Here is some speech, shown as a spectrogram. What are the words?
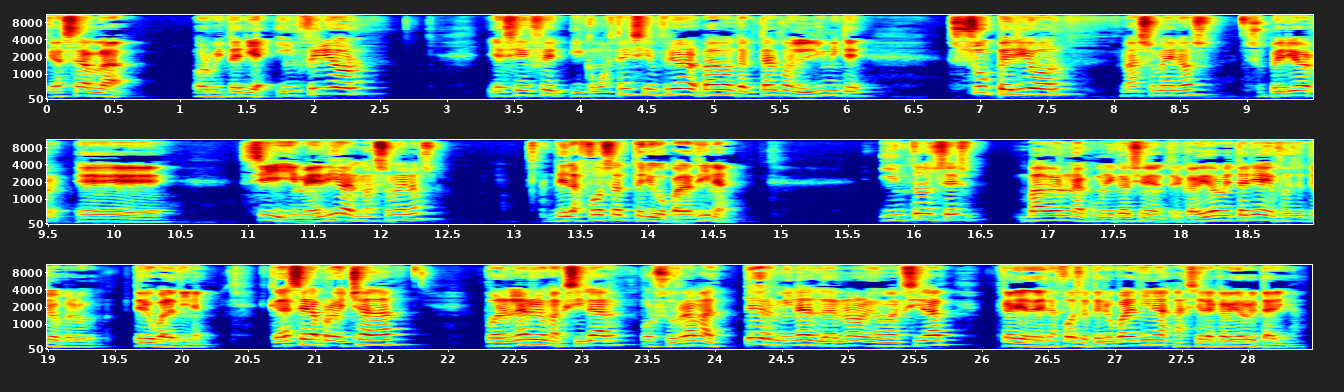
que va a ser la orbitaria inferior. Y, y como está en inferior, va a contactar con el límite superior, más o menos, superior, eh, sí, y medial, más o menos, de la fosa pterigopalatina. Y entonces va a haber una comunicación entre cavidad orbitaria y fosa pterigopalatina, que va a ser aprovechada por el nervio maxilar, por su rama terminal del nervio maxilar, que hay desde la fosa palatina hacia la cavidad orbitaria.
